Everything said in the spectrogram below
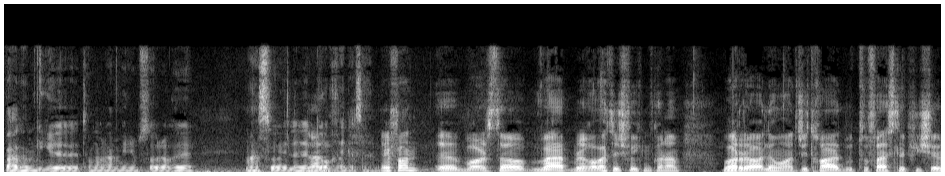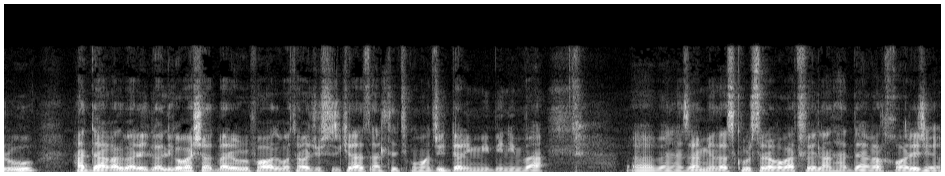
بعدم دیگه احتمالا میریم سراغ مسائل داخل زمین. ارفان بارسا و رقابتش فکر می‌کنم با رئال مادرید خواهد بود تو فصل پیش رو. حداقل برای لالیگا و شاید برای اروپا. حالا با توجه چیزی که از اتلتیکو مادرید داریم می‌بینیم و به نظر میاد از کورس رقابت فعلا حداقل خارجه.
